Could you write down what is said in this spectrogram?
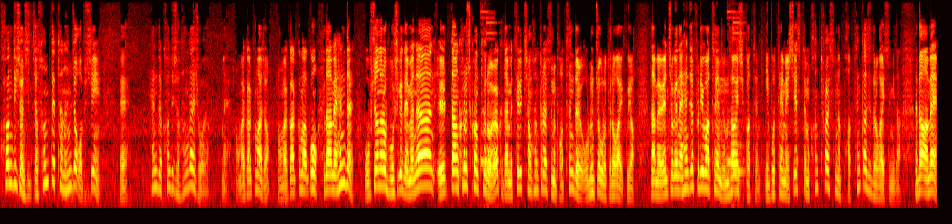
컨디션 진짜 손때탄 흔적 없이 예, 핸들 컨디션 상당히 좋아요. 네, 정말 깔끔하죠? 정말 깔끔하고 그 다음에 핸들 옵션으로 보시게 되면은 일단 크루즈 컨트롤 그 다음에 트립창 컨트롤 수 있는 버튼들 오른쪽으로 들어가 있고요 그 다음에 왼쪽에는 핸즈 프리 버튼, 음성 인식 버튼, 인포테인먼트 시스템 컨트롤 수 있는 버튼까지 들어가 있습니다 그 다음에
